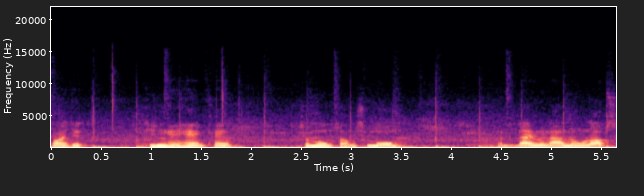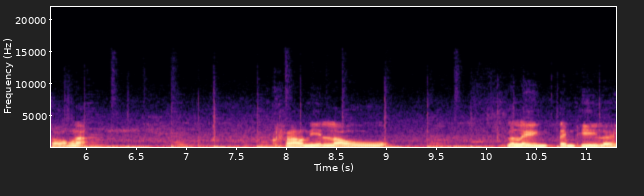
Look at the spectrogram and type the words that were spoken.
กว่าจะทิ้งให้แห้งแค่ชั่วโมงสองชั่วโมง ได้เวลาลงรอบสองละคราวนี้เราละเลงเต็มที่เลย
